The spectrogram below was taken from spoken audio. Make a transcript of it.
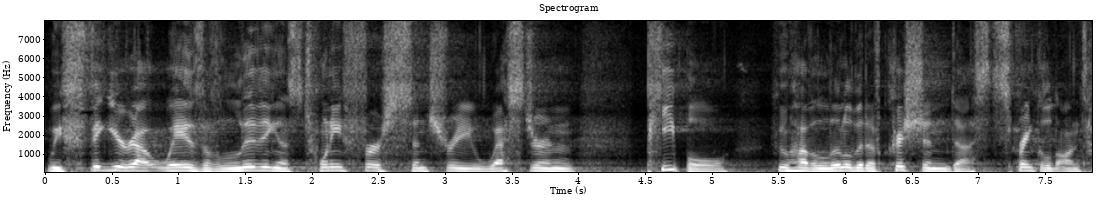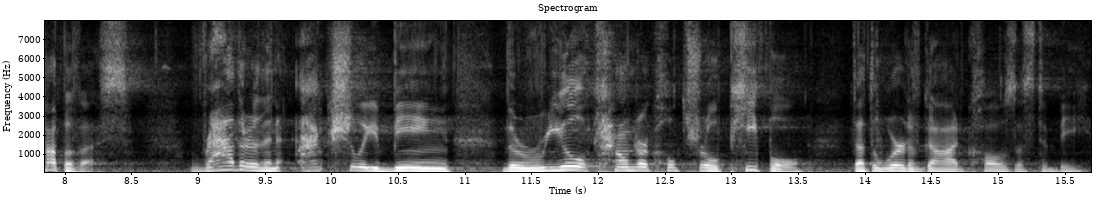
we figure out ways of living as 21st century Western people who have a little bit of Christian dust sprinkled on top of us rather than actually being the real countercultural people that the Word of God calls us to be.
